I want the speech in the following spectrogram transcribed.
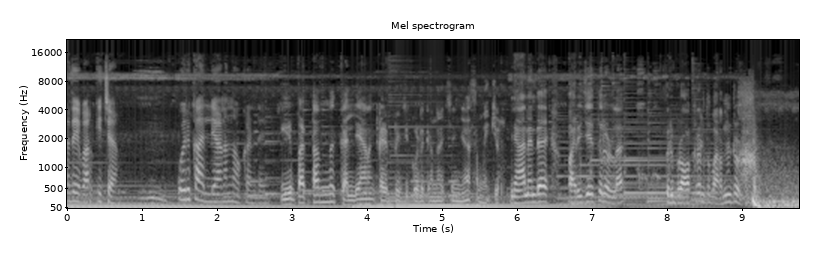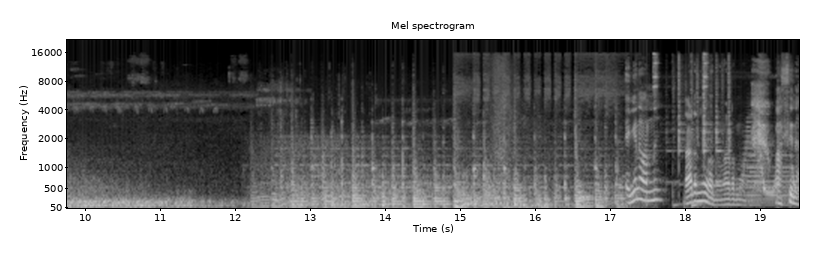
അതെ വർക്കിച്ച. ഒരു കല്യാണം നോക്കണ്ടേ? ഈ പെട്ടെന്ന് കല്യാണം കഴിപ്പിച്ച് കൊടുക്കാന്ന് വെച്ച് ഞാൻ സമ്മതിക്കും? ഞാൻ എന്റെ പരിചയത്തിലുള്ള ഒരു ബ്രോക്കർ അടുത്ത് പറഞ്ഞിട്ടുണ്ട്. എങ്ങനെ വന്ന്? നടന്നു വന്നു നടന്നു വന്നു. ബസ്സിനാ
